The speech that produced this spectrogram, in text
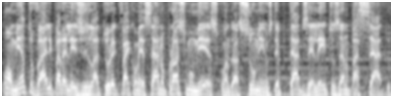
O aumento vale para a legislatura que vai começar no próximo mês, quando assumem os deputados eleitos ano passado.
